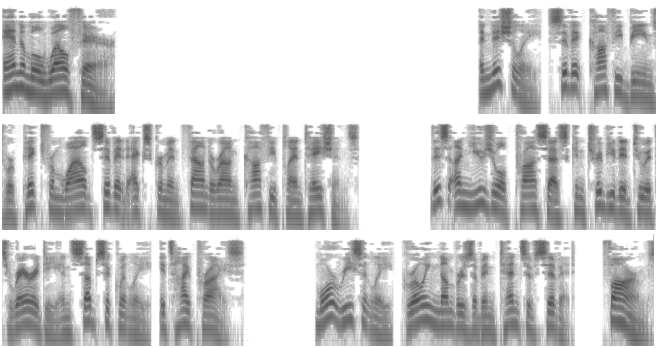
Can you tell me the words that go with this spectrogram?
Animal welfare Initially, civet coffee beans were picked from wild civet excrement found around coffee plantations. This unusual process contributed to its rarity and subsequently, its high price. More recently, growing numbers of intensive civet farms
